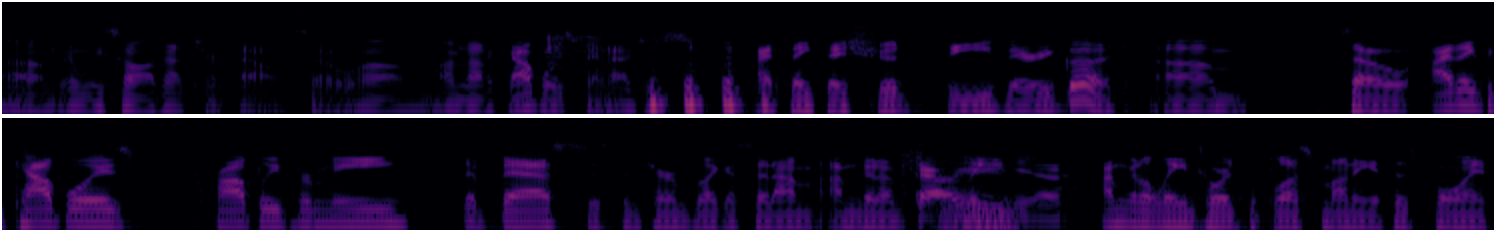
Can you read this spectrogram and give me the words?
um, and we saw how that turned out. So um, I'm not a Cowboys fan. I just I think they should be very good. Um, so I think the Cowboys probably for me the best, just in terms, like I said, I'm I'm gonna Value, lean yeah. I'm gonna lean towards the plus money at this point.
